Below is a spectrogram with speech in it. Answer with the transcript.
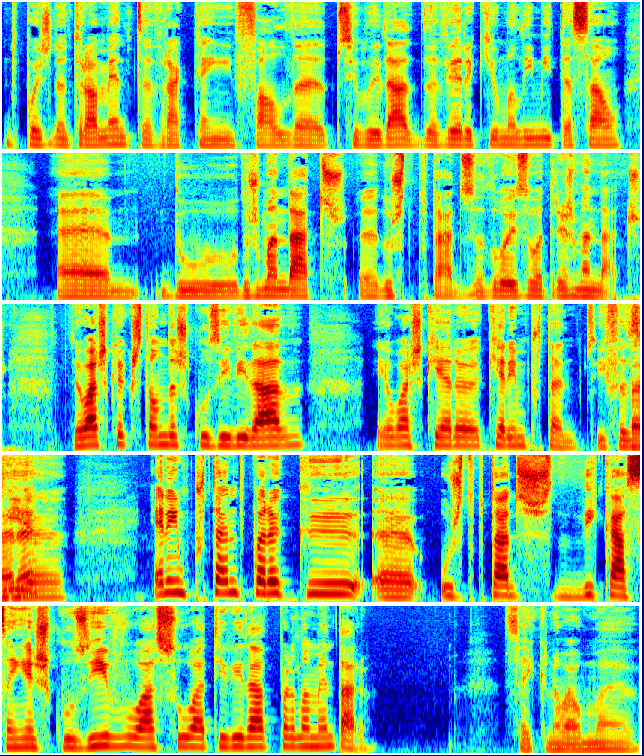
Depois, naturalmente, haverá quem fale da possibilidade de haver aqui uma limitação uh, do, dos mandatos uh, dos deputados, a dois ou a três mandatos. Eu acho que a questão da exclusividade Eu acho que era, que era importante e fazia. Para? Era importante para que uh, os deputados se dedicassem exclusivo à sua atividade parlamentar. Sei que não é uma,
